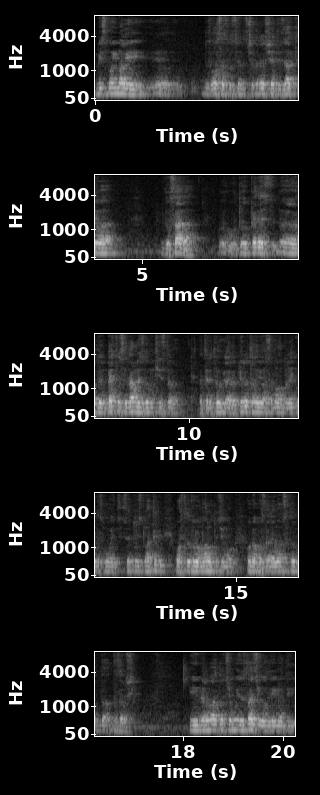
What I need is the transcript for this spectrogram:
Mi smo imali e, 844 zahteva do sada, u 517 e, domaćinstava na teritoriju grada Pirota i ja sam malo pre rekao da smo već sve to isplatili, ostalo vrlo malo, to ćemo odmah posle rebalansa to da, da završimo. I verovatno ćemo i za sledeće godine imati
